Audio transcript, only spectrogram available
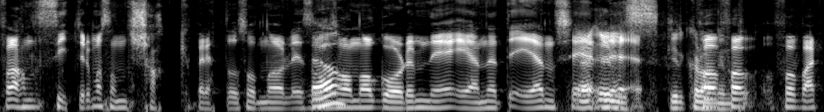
For han sitter jo med sånn sjakkbrett og sånn, og liksom Ja. sånn, nå går de ned én etter én. For, for, for hvert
